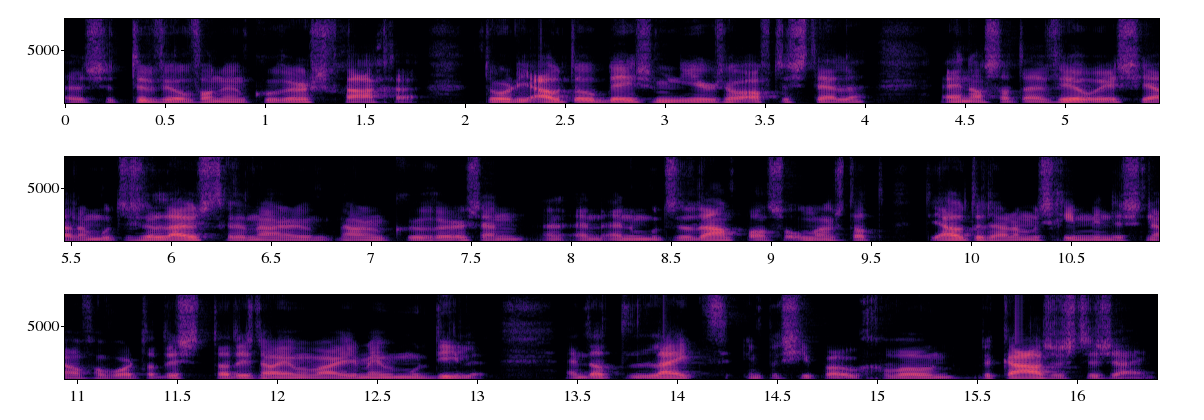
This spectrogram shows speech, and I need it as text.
uh, ze te veel van hun coureurs vragen door die auto op deze manier zo af te stellen. En als dat te veel is, ja, dan moeten ze luisteren naar hun, naar hun coureurs en, en, en dan moeten ze dat aanpassen, ondanks dat die auto daar dan misschien minder snel van wordt. Dat is, dat is nou helemaal waar je mee moet dealen. En dat lijkt in principe ook gewoon de casus te zijn.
